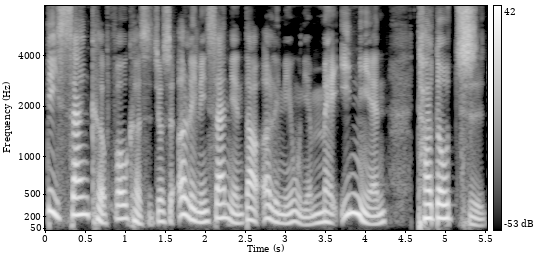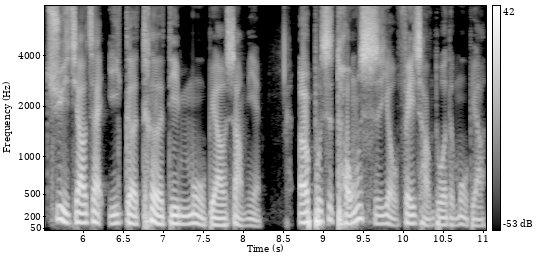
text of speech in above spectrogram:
第三个 focus 就是二零零三年到二零零五年，每一年它都只聚焦在一个特定目标上面，而不是同时有非常多的目标，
